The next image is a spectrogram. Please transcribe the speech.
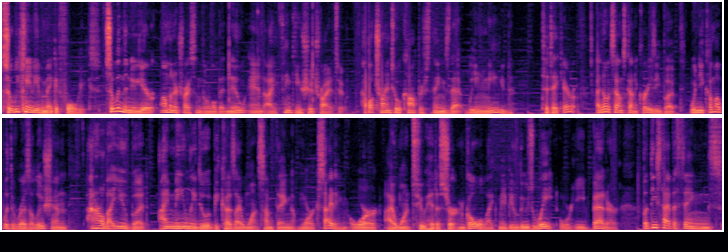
So we can't even make it four weeks. So in the new year, I'm gonna try something a little bit new and I think you should try it too. How about trying to accomplish things that we need to take care of? I know it sounds kind of crazy, but when you come up with a resolution, I don't know about you, but I mainly do it because I want something more exciting or I want to hit a certain goal, like maybe lose weight or eat better but these type of things,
